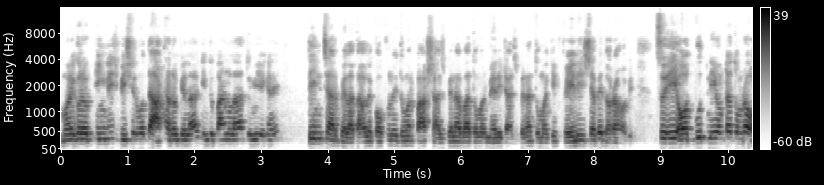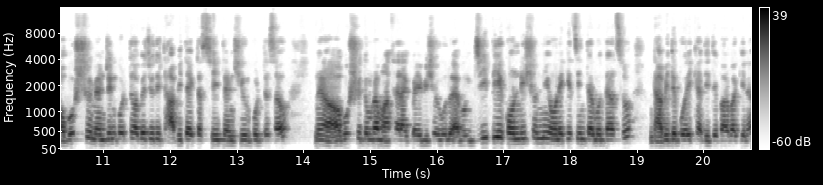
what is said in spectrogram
মনে করো ইংলিশ বিশের মধ্যে আঠারো পেলা, কিন্তু বাংলা তুমি এখানে তিন চার পেলা তাহলে কখনোই তোমার পাস আসবে না বা তোমার মেরিট আসবে না, তোমাকে ফেল হিসাবে ধরা হবে। সো এই অদ্ভুত নিয়মটা তোমরা অবশ্যই মেনটেন করতে হবে। যদি ঢাবিতে একটা সিট এনশিওর করতে চাও অবশ্যই তোমরা মাথায় রাখবে এই বিষয়গুলো এবং জিপিএ কন্ডিশন নিয়ে অনেকে চিন্তার মধ্যে আছো, ঢাবিতে পরীক্ষা দিতে পারবা কিনা?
